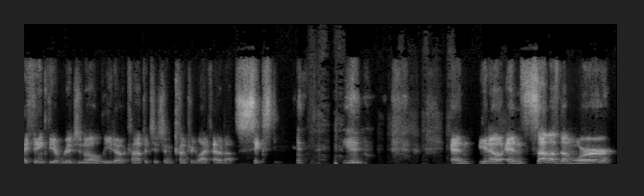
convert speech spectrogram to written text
I think the original Lido competition, Country Life, had about 60. and, you know, and some of them were,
